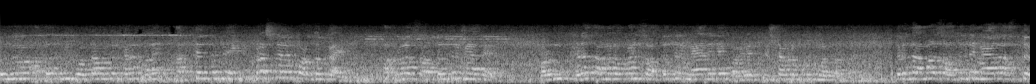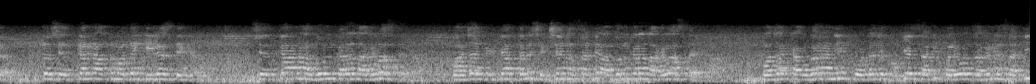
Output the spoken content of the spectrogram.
पण आता तुम्ही बोलता कारण मला एक अत्यंत म्हणजे एक प्रश्न पडतो काय आपल्याला स्वातंत्र्य मिळालं आहे परंतु खरंच आम्हाला लोकांना स्वातंत्र्य मिळाले ते बघण्यात दृष्टांना खूप महत्त्वाचं आहे. खरंच आम्हाला स्वातंत्र्य मिळालं असतं तर शेतकऱ्यांनी आत्महत्या केली असते का? शेतकऱ्यांना आंदोलन करायला लागलं असतं का? माझ्या विद्यार्थ्यांना शिक्षणासाठी आंदोलन करायला लागलं असतं माझ्या कामगारांनी पोटाच्या भुकेसाठी परिवार जगण्यासाठी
